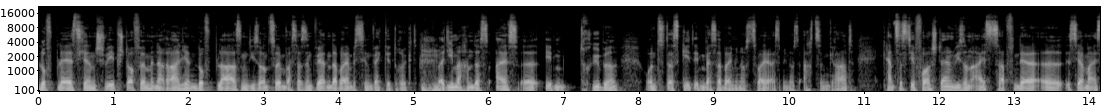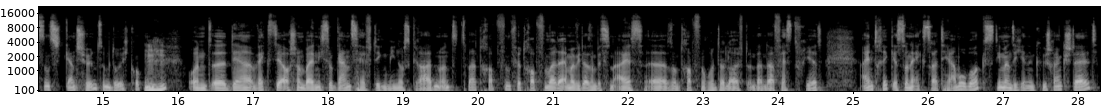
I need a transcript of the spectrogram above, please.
Luftbläschen, Schwebstoffe, Mineralien, Luftblasen, die sonst so im Wasser sind, werden dabei ein bisschen weggedrückt, mhm. weil die machen das Eis äh, eben trübe und das geht eben besser bei minus zwei als minus 18 Grad. Kannst du es dir vorstellen, wie so ein Eiszapfen, der äh, ist ja meistens ganz schön zum Durchgucken mhm. und äh, der wächst ja auch schon bei nicht so ganz heftigen Minusgraden und zwar Tropfen für Tropfen, weil da immer wieder so ein bisschen Eis, äh, so ein Tropfen runterläuft und dann da festfriert. Ein Trick ist so eine extra Thermobox, die man sich in den Kühlschrank stellt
